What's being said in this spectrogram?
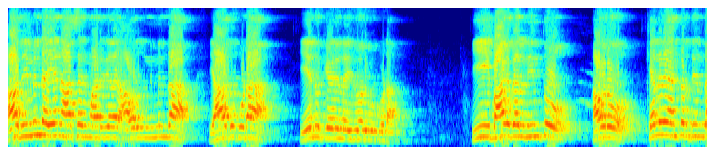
ಅವ್ರು ನಿಮ್ಮಿಂದ ಏನು ಆಸೆ ಮಾಡಿದ ಅವರು ನಿಮ್ಮಿಂದ ಯಾವುದು ಕೂಡ ಏನು ಕೇಳಿಲ್ಲ ಇದುವರೆಗೂ ಕೂಡ. ಈ ಭಾಗದಲ್ಲಿ ನಿಂತು ಅವರು ಕೆಲವೇ ಅಂತರದಿಂದ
